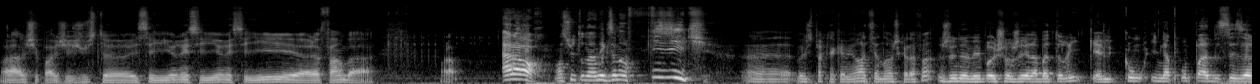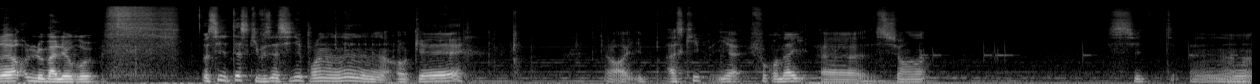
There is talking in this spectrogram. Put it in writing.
voilà, je sais pas, j'ai juste euh, essayé, réessayé, réessayé, et à la fin, bah, voilà. Alors, ensuite on a un examen physique. Bah, J'espère que la caméra tiendra jusqu'à la fin. Je n'avais pas changé la batterie. Quel con, il n'apprend pas de ses erreurs, le malheureux. Aussi, le test qui vous est assigné pour... Ok. Alors, à skip, il faut qu'on aille euh, sur un site... Euh,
